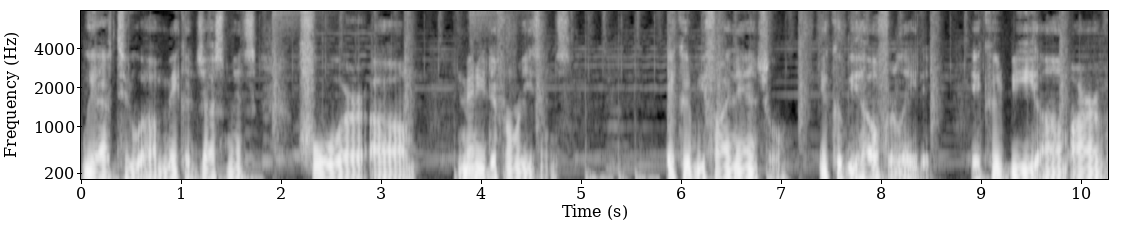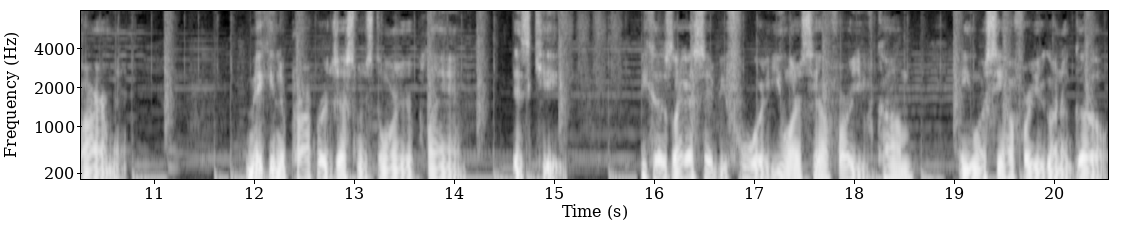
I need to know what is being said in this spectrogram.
we have to uh, make adjustments for um, many different reasons. It could be financial, it could be health related. It could be um, our environment. Making the proper adjustments during your plan is key. Because, like I said before, you want to see how far you've come and you want to see how far you're going to go.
